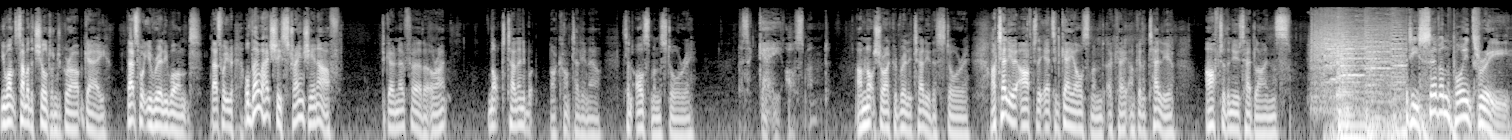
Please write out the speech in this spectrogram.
You want some of the children to grow up gay. That's what you really want. That's what you. Although, actually, strangely enough, to go no further, all right? Not to tell anybody. I can't tell you now. It's an Osmond story. There's a gay Osmond. I'm not sure I could really tell you this story. I'll tell you it after the. It's a gay Osmond, okay? I'm going to tell you after the news headlines. 97.3.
